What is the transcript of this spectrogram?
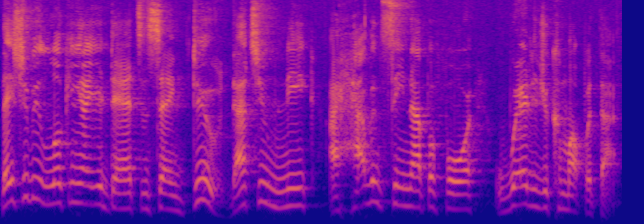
They should be looking at your dance and saying, dude, that's unique. I haven't seen that before. Where did you come up with that?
